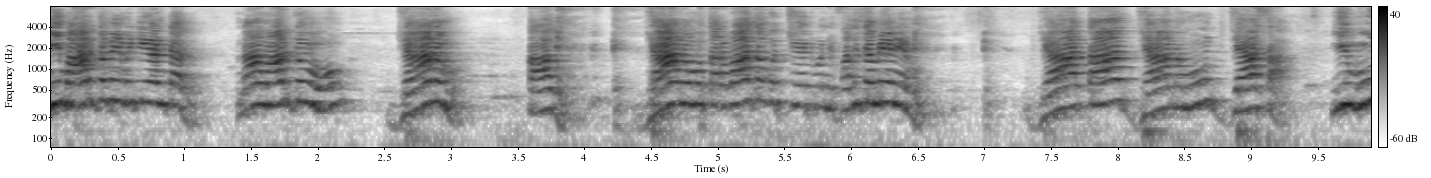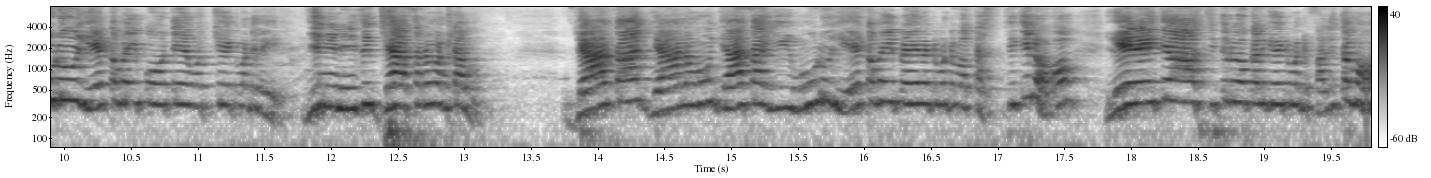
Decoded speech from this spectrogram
నీ మార్గం ఏమిటి అంటారు? నా మార్గము ధ్యానము కాదు. ధ్యానము తర్వాత వచ్చేటువంటి ఫలితమే నేను. జాత ధ్యానము ధ్యాస. ఈ మూడు ఏకమైపోతే వచ్చేటువంటిది దీన్ని నిధిధ్యాసనం అంటాము. జాత ధ్యానము ధ్యాస ఈ మూడు ఏకమైపోయినటువంటి ఒక స్థితిలో ఏదైతే ఆ స్థితిలో కలిగేటువంటి ఫలితమో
